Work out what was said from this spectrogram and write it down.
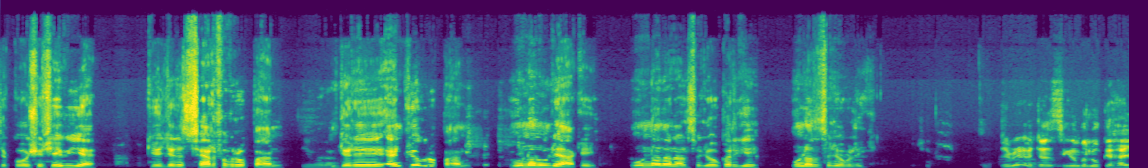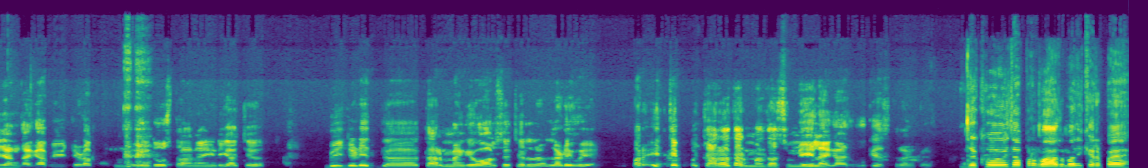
ਤੇ ਕੋਸ਼ਿਸ਼ ਇਹ ਵੀ ਹੈ ਕਿ ਜਿਹੜੇ ਸੈਲਫ ਗਰੁੱਪ ਹਨ ਜਿਹੜੇ ਐਨਜੀਓ ਗਰੁੱਪ ਹਨ ਉਹਨਾਂ ਨੂੰ ਲਿਆ ਕੇ ਉਹਨਾਂ ਦਾ ਨਾਲ ਸਹਿਯੋਗ ਕਰੀਏ ਉਹਨਾਂ ਦਾ ਸਹਿਯੋਗ ਲਈਏ। ਜਿਵੇਂ ਏਜੰਸੀਆਂ ਵੱਲੋਂ ਕਿਹਾ ਜਾਂਦਾ ਹੈਗਾ ਵੀ ਜਿਹੜਾ ਹਿੰਦੁਸਤਾਨ ਹੈ ਇੰਡੀਆ 'ਚ ਵੀ ਜਿਹੜੇ ਧਰਮ ਹੈਗੇ ਉਹ ਆਪਸ ਵਿੱਚ ਲੜੇ ਹੋਏ ਆ। ਪਰ ਇੱਥੇ ਚਾਰਾਂ ਧਰਮਾਂ ਦਾ ਸੁਮੇਲ ਹੈਗਾ ਉਹ ਕਿਸ ਤਰ੍ਹਾਂ ਹੈ ਦੇਖੋ ਇਹ ਤਾਂ ਪ੍ਰਮਾਤਮਾ ਦੀ ਕਿਰਪਾ ਹੈ।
